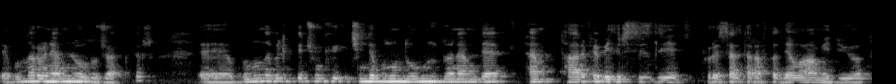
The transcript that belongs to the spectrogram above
E, bunlar önemli olacaktır. E, bununla birlikte çünkü içinde bulunduğumuz dönemde hem tarife belirsizliği küresel tarafta devam ediyor.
